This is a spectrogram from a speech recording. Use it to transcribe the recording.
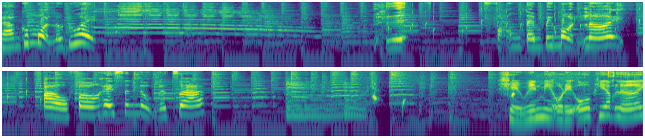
น้ำก็หมดแล้วด้วยเอ๊ะ ฟองเต็มไปหมดเลย เป่าฟองให้สนุกนะจ๊ะเควินมีโอริโอเพียบเลย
